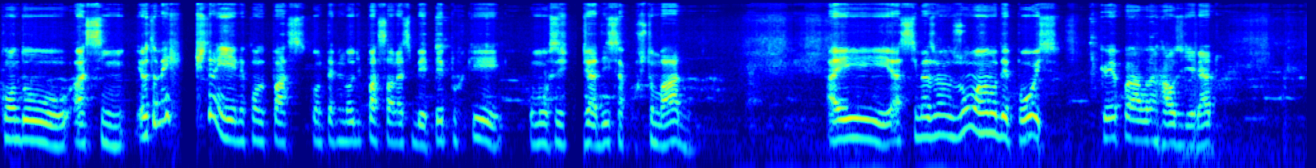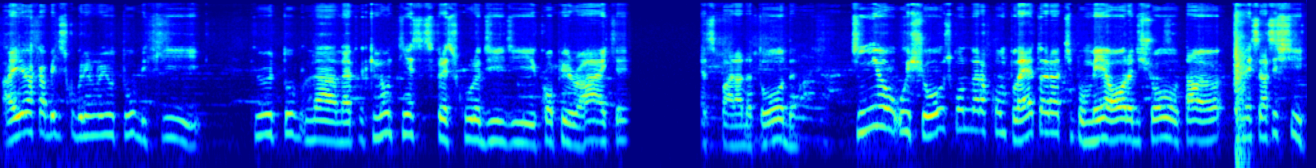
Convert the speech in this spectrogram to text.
quando assim, eu também estranhei, né, quando, pass, quando terminou de passar no SBT, porque, como você já disse, acostumado. Aí, assim, mais ou menos um ano depois, que eu ia pra Lan House direto, aí eu acabei descobrindo no YouTube que, que o YouTube, na, na época que não tinha essas frescuras de, de copyright, essa parada toda. Tinha os shows quando era completo, era tipo meia hora de show tal. Eu comecei a assistir.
